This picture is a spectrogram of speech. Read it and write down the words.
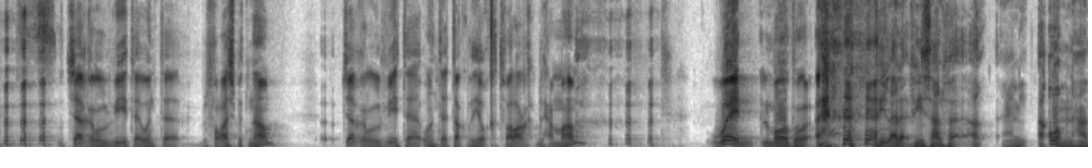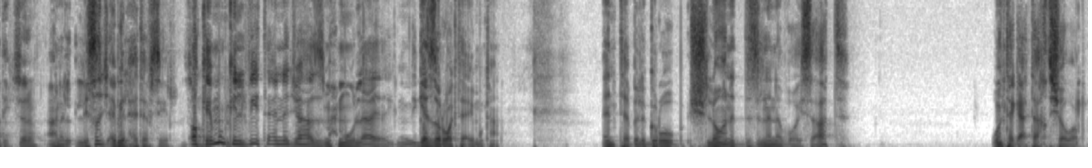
تشغل ال Vita وأنت بالفراش بتنام. تشغل ال Vita وانت تقضي وقت فراغك بالحمام وين الموضوع؟ في لا لا في سالفة يعني أقوى من هذه شنو؟ أنا اللي صدق أبي لها تفسير okay ممكن ال Vita إنه جهاز محمول لا يقزر وقته أي مكان أنت بال group شلون تدز لنا فويسات وأنت قاعد تاخذ shower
